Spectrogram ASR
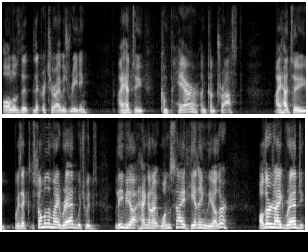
all of the literature I was reading. I had to compare and contrast. I had to, because I, some of them I read which would leave you hanging out one side, hating the other. Others I read, you,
